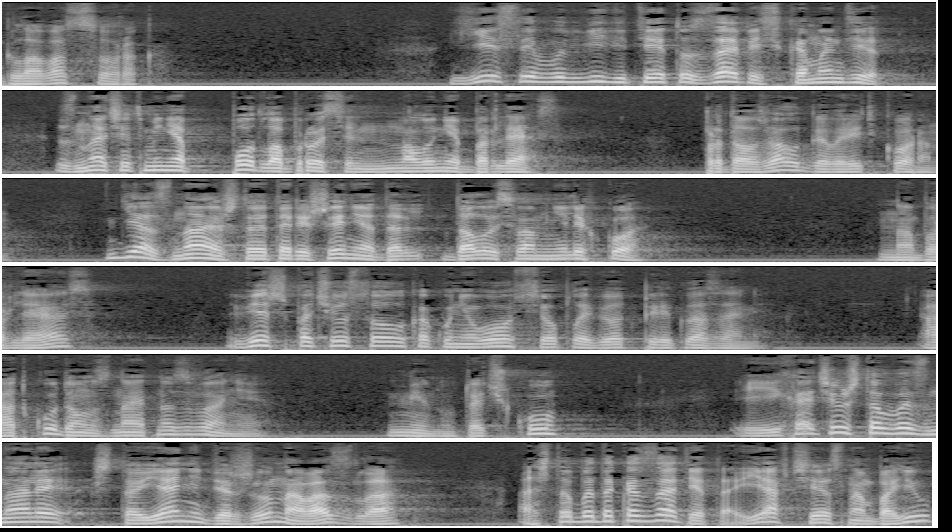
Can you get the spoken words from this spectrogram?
Глава 40 «Если вы видите эту запись, командир, значит, меня подло бросили на Луне Барляс», продолжал говорить Коран. «Я знаю, что это решение далось вам нелегко». «На Барляс?» Веш почувствовал, как у него все плывет перед глазами. «А откуда он знает название?» «Минуточку». «И хочу, чтобы вы знали, что я не держу на вас зла. А чтобы доказать это, я в честном бою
